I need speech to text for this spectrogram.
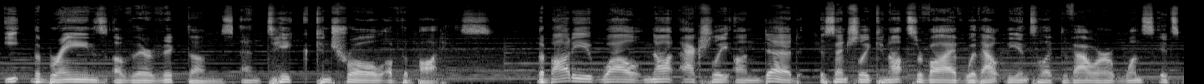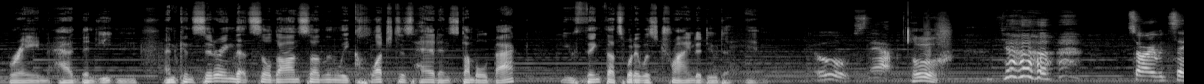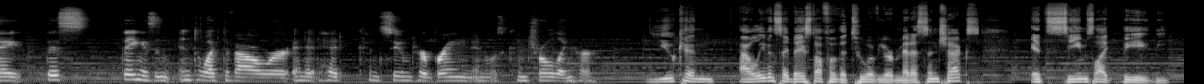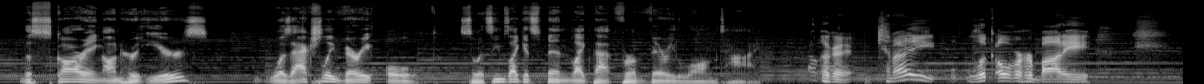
eat the brains of their victims and take control of the bodies. The body, while not actually undead, essentially cannot survive without the intellect devourer once its brain had been eaten. And considering that Sildan suddenly clutched his head and stumbled back, you think that's what it was trying to do to him. Oh, snap. Oh, Sorry, I would say this thing is an intellect devourer, and it had consumed her brain and was controlling her. You can. I will even say, based off of the two of your medicine checks, it seems like the the, the scarring on her ears was actually very old. So it seems like it's been like that for a very long time. Okay, can I look over her body?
